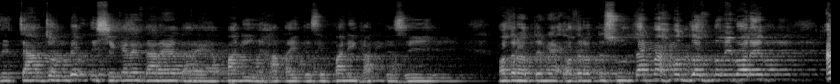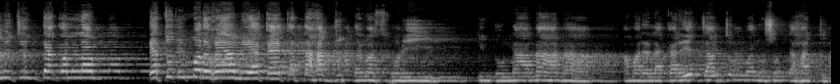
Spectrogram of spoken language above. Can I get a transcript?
যে চারজন ব্যক্তি সেখানে দাঁড়ায় দাঁড়ায় পানি হাতাইতেছে, পানি ঘাটতেছে হজরতে হজরতে সুলতান মাহমুদ গজনবী বলেন, আমি চিন্তা করলাম, এতদিন মনে হয় আমি একা একা তাহাজ্জুদ নামাজ পড়ি। কিন্তু না না না আমার এলাকার চারজন মানুষ তাহাজ্জুদ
